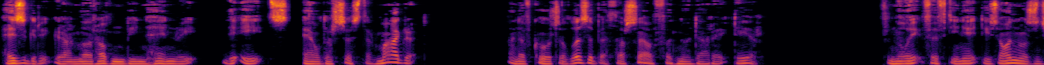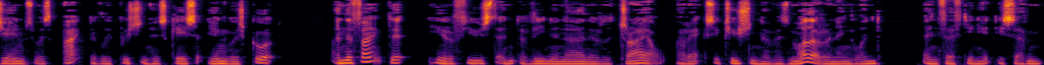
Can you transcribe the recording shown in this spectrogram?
his great grandmother having been Henry VIII's elder sister Margaret, and of course Elizabeth herself had no direct heir. From the late 1580s onwards, James was actively pushing his case at the English court, and the fact that he refused to intervene in either the trial or execution of his mother in England in 1587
